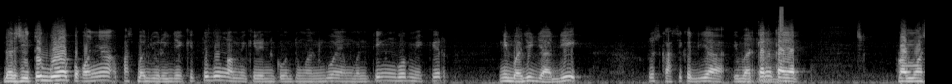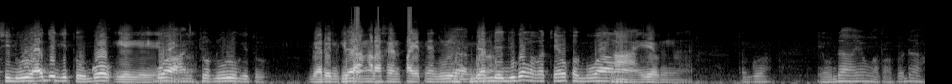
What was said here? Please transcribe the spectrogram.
Dari situ gua pokoknya pas baju reject itu gua nggak mikirin keuntungan gua. Yang penting gua mikir ini baju jadi. Terus kasih ke dia. Ibaratkan kayak promosi dulu aja gitu. Gua iya iya, iya. gua Nah, hancur dulu gitu. Biarin kita ngerasain pahitnya dulu ya, biar dia juga nggak kecewa ke gua. Nah iya benar kata gua ya udah ayo nggak apa-apa dah.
